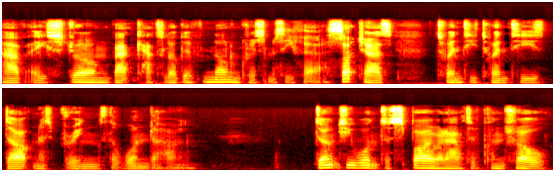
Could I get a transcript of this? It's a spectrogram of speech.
have a strong back catalogue of non Christmassy fare, such as 2020's Darkness Brings the Wonder Home. Don't You Want to Spiral Out of Control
